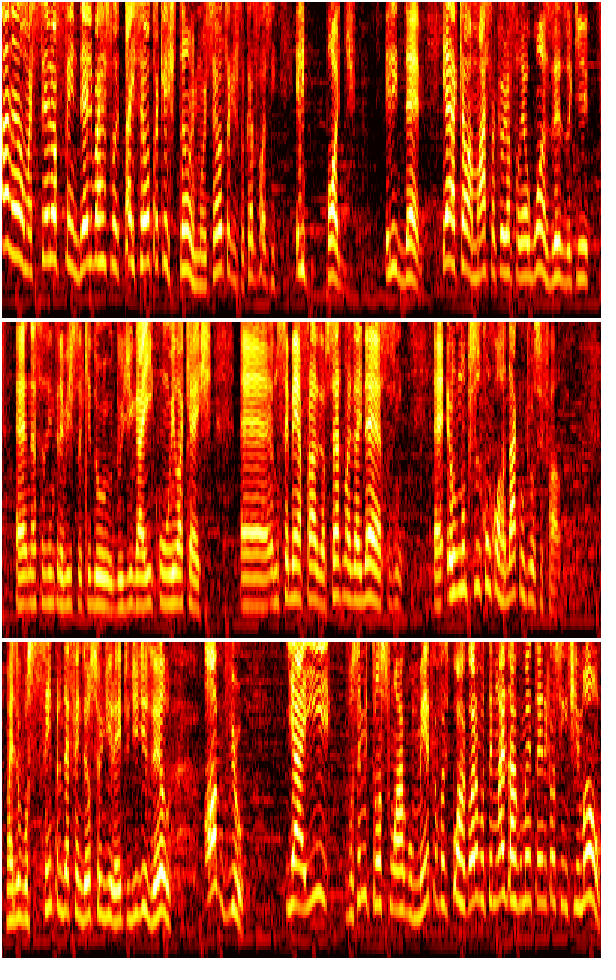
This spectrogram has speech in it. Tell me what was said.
Ah, não, mas se ele ofender, ele vai responder. Tá, isso é outra questão, irmão. Isso é outra questão. Eu quero falar assim, ele pode. Ele deve. E é aquela máxima que eu já falei algumas vezes aqui, é, nessas entrevistas aqui do, do Diga aí com o Willa Cash. É, eu não sei bem a frase ao certo, mas a ideia é essa, assim. É, eu não preciso concordar com o que você fala. Mas eu vou sempre defender o seu direito de dizê-lo. Óbvio! E aí, você me trouxe um argumento que eu falei assim, pô, agora eu vou ter mais argumento ainda que eu senti, irmão,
